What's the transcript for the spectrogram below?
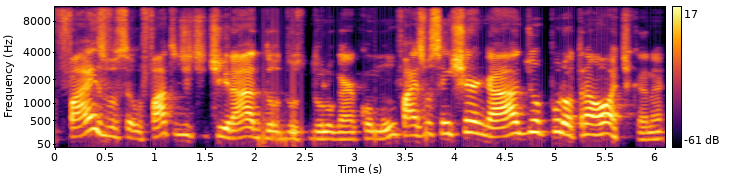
faz você, o fato de te tirar do, do, do lugar comum faz você enxergar de, por outra ótica, né?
